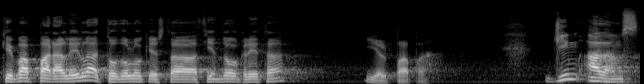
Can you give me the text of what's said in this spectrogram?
que va paralela a todo lo que está haciendo Greta y el Papa. Jim Adams,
